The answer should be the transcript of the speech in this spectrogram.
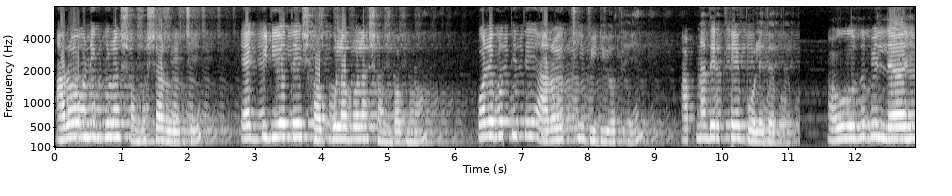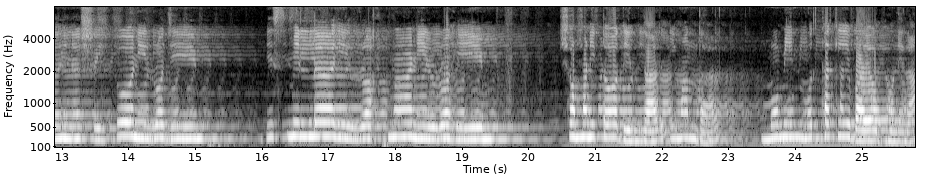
আরও অনেকগুলো সমস্যা রয়েছে। এক ভিডিওতে সবগুলা বলা সম্ভব নয়। পরবর্তীতে আরও একটি ভিডিওতে আপনাদেরকে বলে দেব। বিসমিল্লাহির রহমানির রহিম। সম্মানিত দিনদার, ইমানদার, মমিন ভাই ও বোনেরা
